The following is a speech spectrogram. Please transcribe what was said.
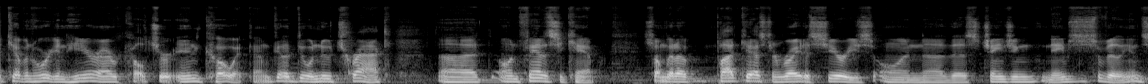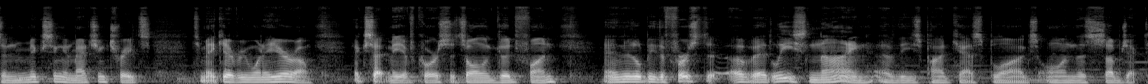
Kevin Horgan here, Our Culture in Coet. I'm going to do a new track uh, on Fantasy Camp. So I'm going to podcast and write a series on uh, this, changing names of civilians and mixing and matching traits to make everyone a hero. Except me, of course. It's all in good fun. And it'll be the first of at least nine of these podcast blogs on this subject.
